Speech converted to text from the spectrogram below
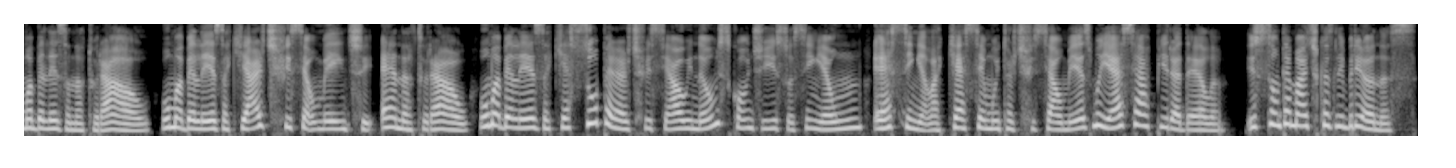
uma beleza natural, uma beleza que artificialmente é natural, uma beleza que é super artificial e não esconde isso, assim, é um, é sim, ela quer ser muito artificial mesmo e essa é a pira dela. Isso são temáticas librianas.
